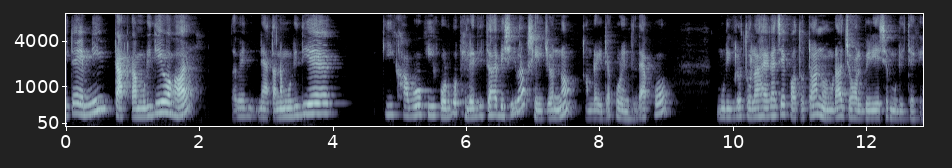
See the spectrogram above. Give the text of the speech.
এটা এমনি টাটকা মুড়ি দিয়েও হয়। তবে নেতানো মুড়ি দিয়ে কি খাব, কি করব ফেলে দিতে হয় বেশিরভাগ, সেই জন্য আমরা এটা করে নিতে। দেখো, মুড়িগুলো তোলা হয়ে গেছে, কতটা নোংরা জল বেরিয়েছে মুড়ি থেকে।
